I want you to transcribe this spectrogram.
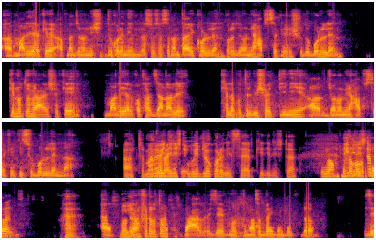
আ মারিয়াকে আপনার জন্য নিষিদ্ধ করে নিন। রাসূল সাল্লাল্লাহু আলাইহি ওয়াসাল্লাম তাই করলেন। পরে জননী হাফসাকে শুধু বললেন, "কেন তুমি আয়েশাকে মারিয়ার কথা জানালে?" খেলাফতের বিষয়ে তিনি আর জননী হাফসাকে কিছু বললেন না। আচ্ছা, মানে ওই জিনিসটা উইথড্র করে নিচ্ছে জিনিসটা। এই এই জিনিসটা হ্যাঁ, আর এই বলেন। তো মনে হয় জাল। ওই যে মুফতি মাসুদ ভাই বলছিল যে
